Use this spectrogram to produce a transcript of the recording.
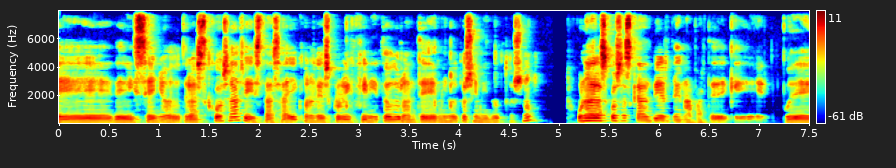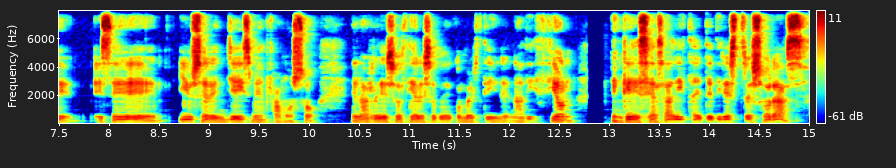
eh, de diseño de otras cosas y estás ahí con el scroll infinito durante minutos y minutos, ¿no? Una de las cosas que advierten, aparte de que puede ese user engagement famoso en las redes sociales se puede convertir en adicción, en que seas adicta y te tires tres horas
